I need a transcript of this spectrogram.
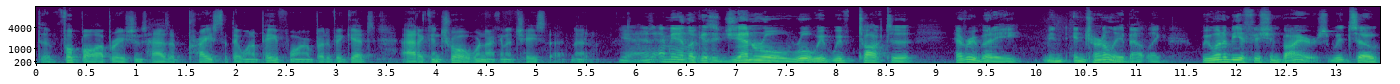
the football operations has a price that they want to pay for him but if it gets out of control we're not going to chase that no. Yeah and i mean look as a general rule we, we've talked to everybody in, internally about like we want to be efficient buyers so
